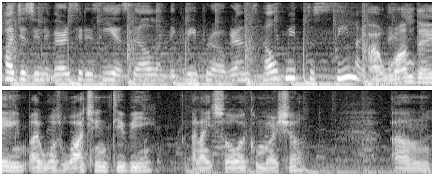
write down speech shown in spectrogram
Hodges University's ESL and degree programs helped me to see my uh, One day I was watching TV and I saw a commercial um,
